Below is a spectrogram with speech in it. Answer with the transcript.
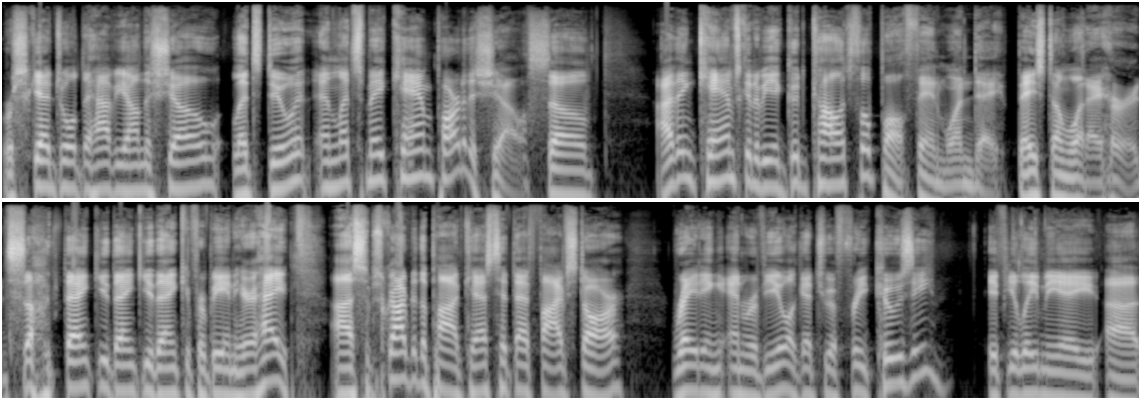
We're scheduled to have you on the show. Let's do it. And let's make Cam part of the show. So I think Cam's going to be a good college football fan one day, based on what I heard. So thank you, thank you, thank you for being here. Hey, uh, subscribe to the podcast, hit that five star rating and review. I'll get you a free koozie if you leave me a. Uh,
